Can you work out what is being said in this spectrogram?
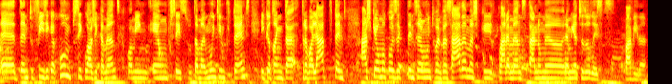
é tanto física como psicologicamente, que para mim é um processo também muito importante e que eu tenho tra trabalhado, portanto, acho que é uma coisa que tem de ser muito bem pensada, mas que claramente está meu, na minha to-do list para a vida.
